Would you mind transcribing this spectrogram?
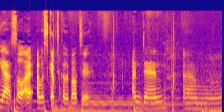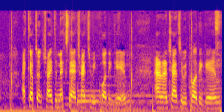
yeah, so I, I was skeptical about it. And then um, I kept on trying. The next day I tried to record again, and I tried to record again.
